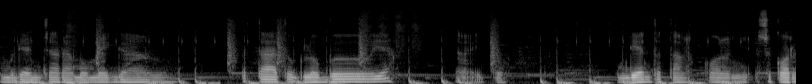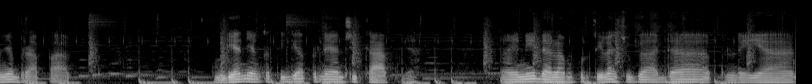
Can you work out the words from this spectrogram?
Kemudian cara memegang peta atau globe ya. Nah itu. Kemudian total skornya berapa kemudian yang ketiga penilaian sikap ya. Nah ini dalam kurtilah juga ada penilaian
